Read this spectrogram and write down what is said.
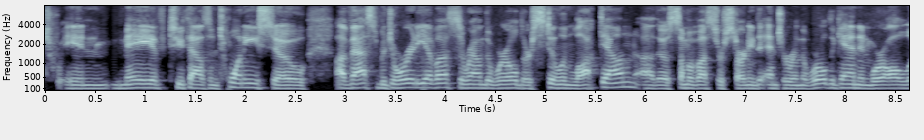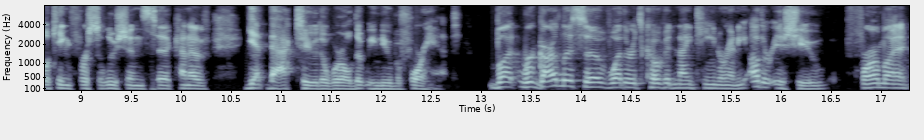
t- in May of 2020. So a vast majority of us around the world are still in lockdown, uh, though some of us are starting to enter in the world again. And we're all looking for solutions to kind of get back to the world that we knew beforehand. But regardless of whether it's COVID 19 or any other issue, pharma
